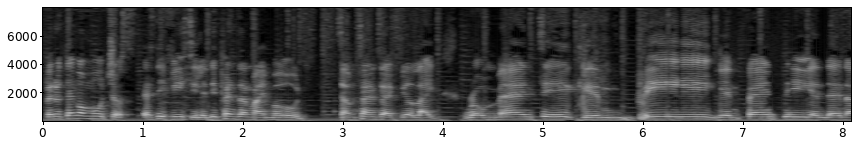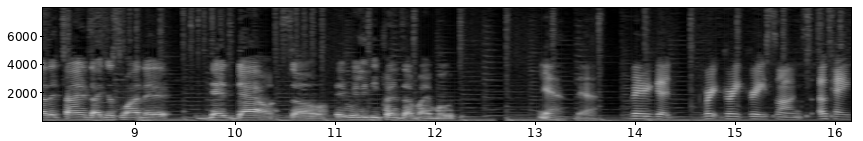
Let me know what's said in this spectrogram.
Pero tengo muchos. Es difícil. It depends on my mood. Sometimes I feel like romantic and big and fancy. And then other times I just want to get down. So it really depends on my mood. Yeah, yeah. Very good. Great, great, great songs. Okay.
